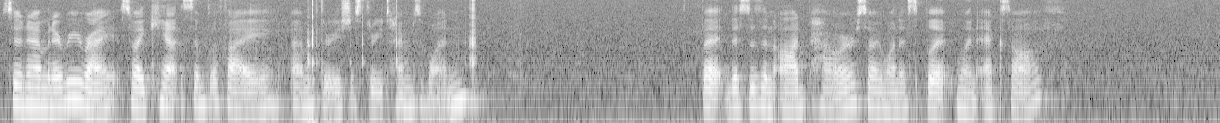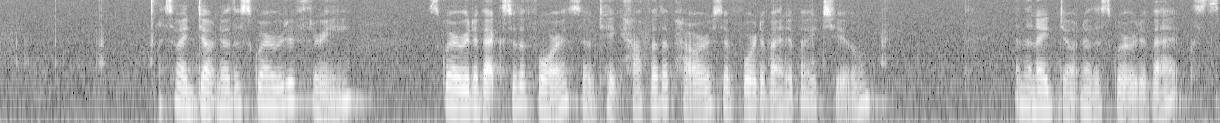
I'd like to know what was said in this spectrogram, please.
So now I'm going to rewrite. So I can't simplify um, 3 is just 3 times 1. But this is an odd power, so I want to split 1x off. So I don't know the square root of 3. Square root of x to the fourth, so take half of the power, so 4 divided by 2. And then I don't know the square root of x.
